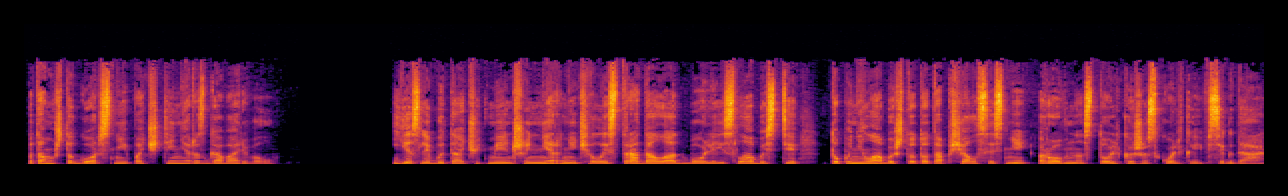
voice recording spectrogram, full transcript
потому что Гор с ней почти не разговаривал. Если бы та чуть меньше нервничала и страдала от боли и слабости, то поняла бы, что тот общался с ней ровно столько же, сколько и всегда.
